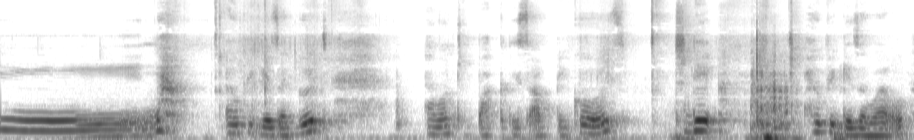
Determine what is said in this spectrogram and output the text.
morning. I hope you guys are good. I want to back this up because today, I hope you guys are well.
